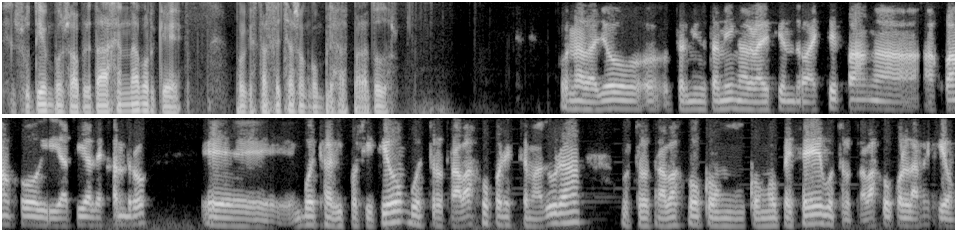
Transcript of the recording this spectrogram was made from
en su tiempo, en su apretada agenda, porque, porque estas fechas son complejas para todos. Pues nada, yo termino también agradeciendo a Estefan, a, a Juanjo y a ti, Alejandro, eh, vuestra disposición, vuestro trabajo por Extremadura, vuestro trabajo con, con OPC, vuestro trabajo con la región.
